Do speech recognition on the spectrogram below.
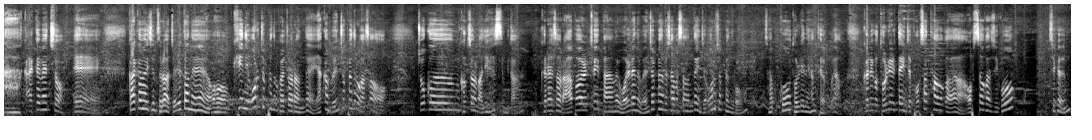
아 깔끔했죠. 예. 깔끔하게 지금 들어왔죠. 일단은 어, 퀸이 오른쪽 편으로 갈 줄 알았는데 약간 왼쪽 편으로 가서 조금 걱정을 많이 했습니다. 그래서 라벌 투입방을 원래는 왼쪽 편으로 잡았었는데 이제 오른쪽 편으로 잡고 돌리는 형태였고요. 그리고 돌릴 때 이제 법사 타워가 없어가지고 지금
